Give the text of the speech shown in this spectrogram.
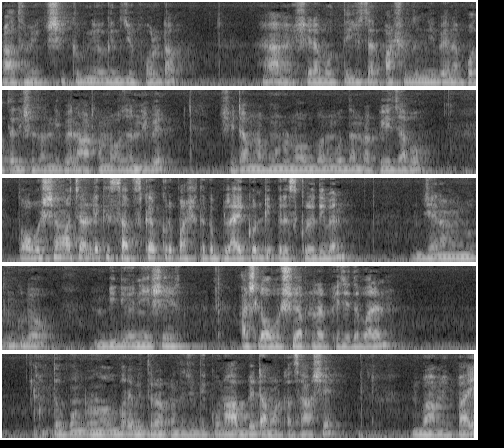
প্রাথমিক শিক্ষক নিয়োগের যে ফলটা হ্যাঁ সেটা বত্রিশ হাজার পাঁচশো জন নিবে না পঁয়তাল্লিশ হাজার নিবে না আটান্ন হাজার নিবে, সেটা আমরা পনেরো নভেম্বরের মধ্যে আমরা পেয়ে যাব। তো অবশ্যই আমার চ্যানেলটিকে সাবস্ক্রাইব করে পাশে থাকা ব্লাইকনটি প্রেস করে দিবেন, যেন আমি নতুন কোনো ভিডিও নিয়ে এসে আসলে অবশ্যই আপনারা পেয়ে যেতে পারেন। তো পনেরো নভেম্বরের ভিতরে আপনাদের যদি কোনো আপডেট আমার কাছে আসে বা আমি পাই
